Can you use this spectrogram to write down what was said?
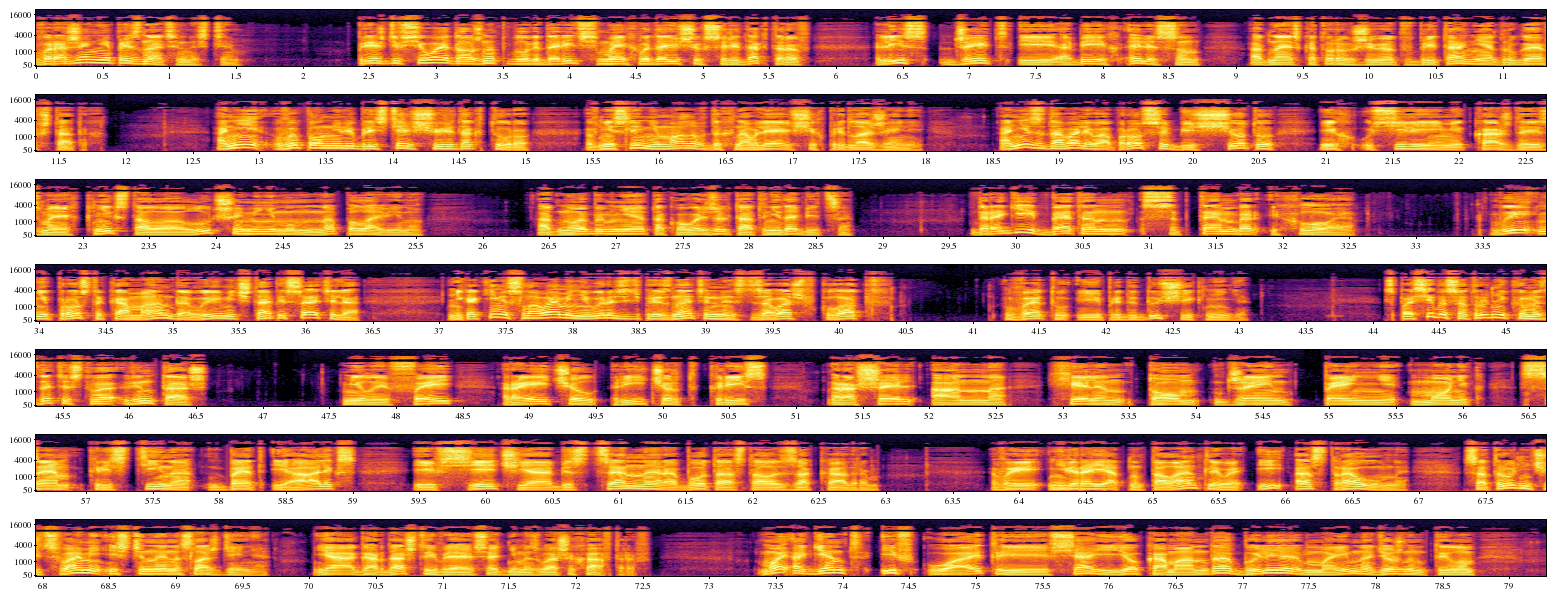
Выражение признательности. Прежде всего я должна поблагодарить моих выдающихся редакторов Лиз, Джейд и обеих Эллисон, одна из которых живет в Британии, а другая в Штатах. Они выполнили блестящую редактуру, внесли немало вдохновляющих предложений. Они задавали вопросы без счету, их усилиями каждая из моих книг стала лучше минимум наполовину. Одной бы мне такого результата не добиться. Дорогие Беттон, Септембер и Хлоя, вы не просто команда, вы мечта писателя. Никакими словами не выразить признательность за ваш вклад в эту и предыдущие книги. Спасибо сотрудникам издательства «Винтаж», милые Фэй, Рэйчел, Ричард, Крис, Рошель, Анна, Хелен, Том, Джейн, Пенни, Моник, Сэм, Кристина, Бет и Алекс – и все, чья бесценная работа осталась за кадром. Вы невероятно талантливы и остроумны. Сотрудничать с вами истинное наслаждение. Я горда, что являюсь одним из ваших авторов. Мой агент Ив Уайт и вся ее команда были моим надежным тылом.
